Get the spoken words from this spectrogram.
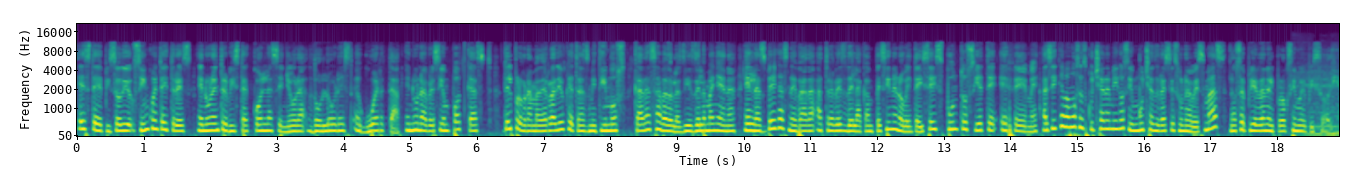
este episodio 53 en una entrevista con la señora Dolores Huerta, en una versión podcast del programa de radio que transmitimos cada sábado a las 10 de la mañana en Las Vegas, Nevada, a través de la Campesina 96.7 FM. Así que vamos a escuchar amigos y muchas gracias una vez más. No se pierdan el próximo episodio.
